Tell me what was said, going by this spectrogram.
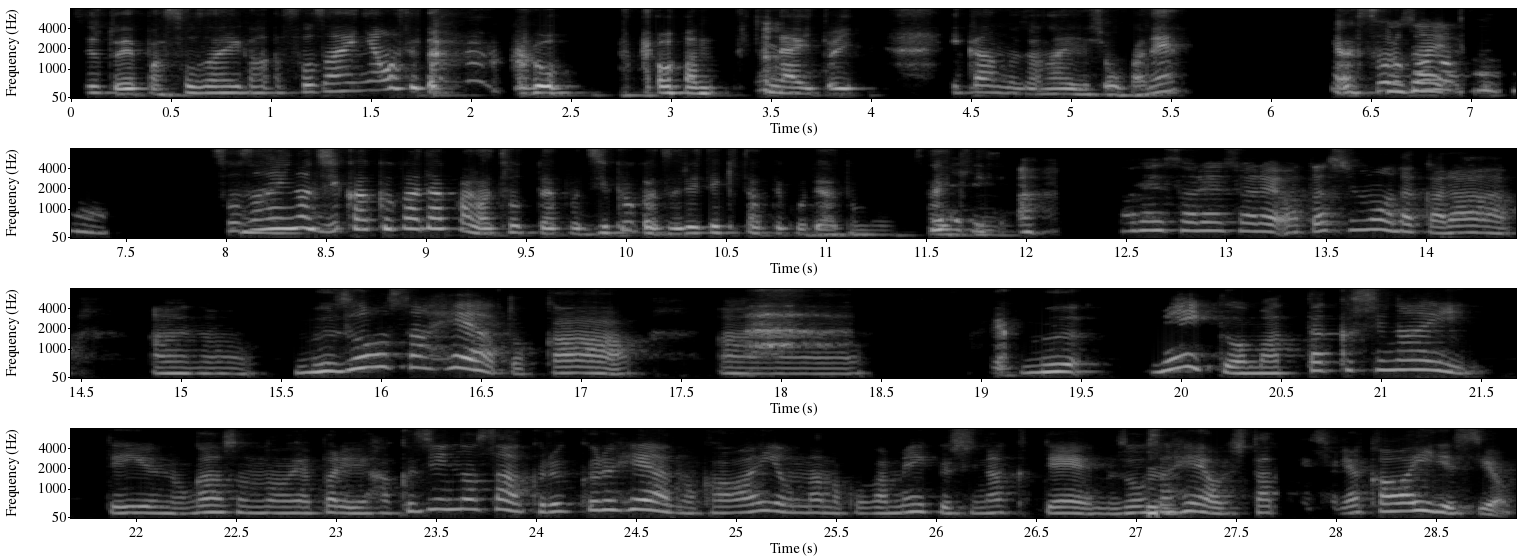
ちょっとやっぱ素材が、素材に合わせた服を 使わないといいかんのじゃないでしょうかね。いや、その素材素材の自覚がだからちょっとやっぱ軸がずれてきたってことやと思う、最近。あ、それそれそれ。私もだから、あの、無造作ヘアとか、あの、無、メイクを全くしないっていうのが、その、やっぱり白人のさ、くるくるヘアの可愛い女の子がメイクしなくて、無造作ヘアをしたって、そりゃ可愛いですよ。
